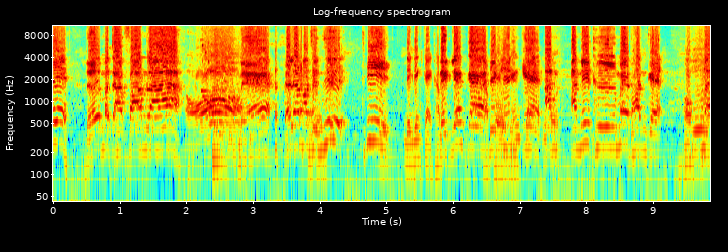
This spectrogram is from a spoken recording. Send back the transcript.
สิเดินมาจากฟาร์มลาอ๋อแหมแล้วแล้วมาถึงที่ที่เด็กเลี้ยงแกะครับ เด็กเลี้ยงแกะครับเด็กเลี้ยงแกะอันอันนี้คือแม่พันธุ์แกะอ๋อ ไม่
